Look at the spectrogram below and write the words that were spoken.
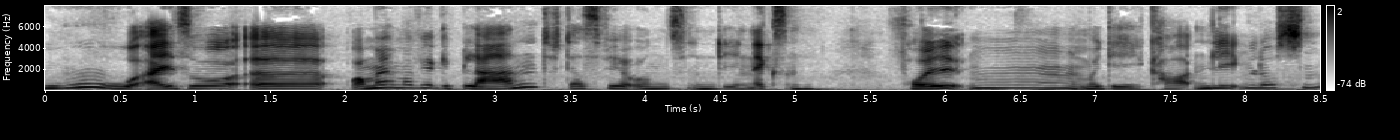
Uh, also äh, haben wir geplant, dass wir uns in den nächsten Folgen mal die Karten legen lassen.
